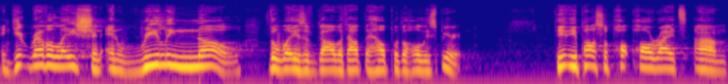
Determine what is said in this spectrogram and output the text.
and get revelation and really know the ways of God without the help of the Holy Spirit. The, the Apostle Paul, writes, um,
